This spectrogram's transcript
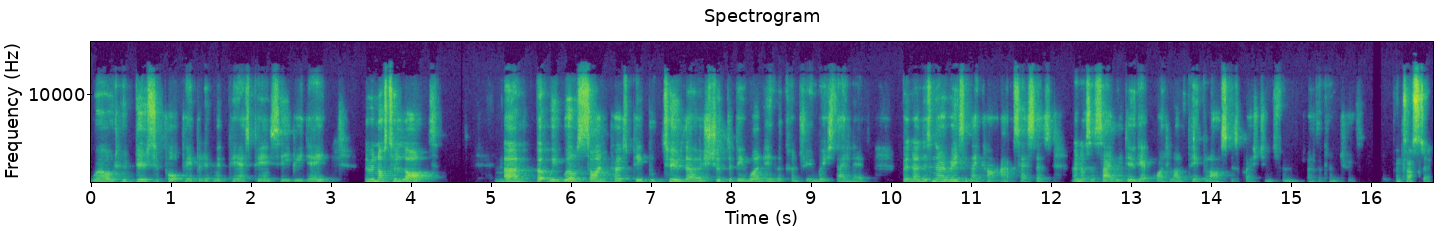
world who do support people living with PSP and CBD. There are not a lot, mm-hmm. um, but we will signpost people to those should there be one in the country in which they live. But no, there's no reason they can't access us. And as I say, we do get quite a lot of people ask us questions from other countries. Fantastic.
